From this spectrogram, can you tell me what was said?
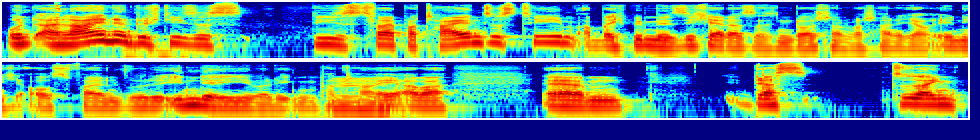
Und alleine durch dieses, dieses Zwei-Parteien-System, aber ich bin mir sicher, dass das in Deutschland wahrscheinlich auch ähnlich ausfallen würde in der jeweiligen Partei, mhm. aber ähm, das sozusagen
